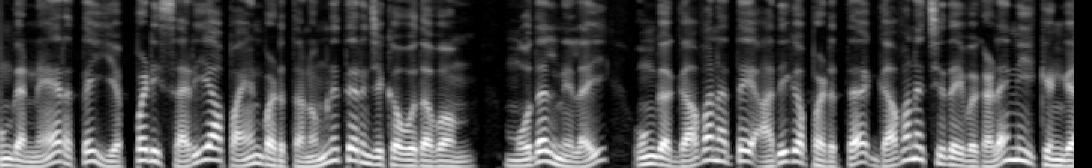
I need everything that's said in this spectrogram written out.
உங்க நேரத்தை எப்படி சரியா பயன்படுத்தணும்னு தெரிஞ்சுக்க உதவும். முதல் நிலை உங்க கவனத்தை அதிகப்படுத்த கவனச்சிதைவுகளை நீக்குங்க.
